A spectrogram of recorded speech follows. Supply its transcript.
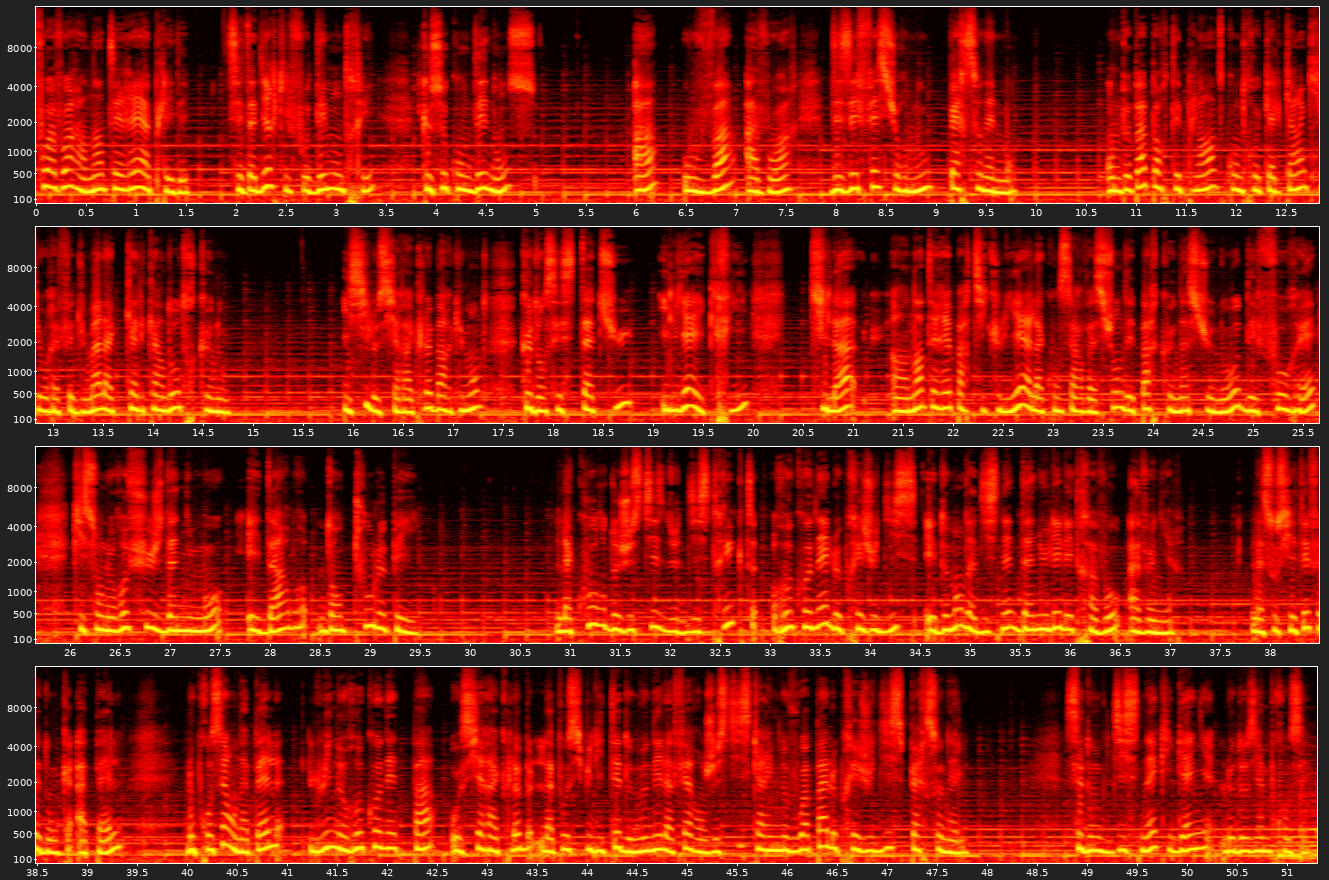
Faut avoir un intérêt à plaider. C'est-à-dire qu'il faut démontrer que ce qu'on dénonce a ou va avoir des effets sur nous personnellement. On ne peut pas porter plainte contre quelqu'un qui aurait fait du mal à quelqu'un d'autre que nous. Ici, le Sierra Club argumente que dans ses statuts, il y a écrit qu'il a un intérêt particulier à la conservation des parcs nationaux, des forêts, qui sont le refuge d'animaux et d'arbres dans tout le pays. La Cour de justice du district reconnaît le préjudice et demande à Disney d'annuler les travaux à venir. La société fait donc appel. Le procès en appel, lui, ne reconnaît pas au Sierra Club la possibilité de mener l'affaire en justice car il ne voit pas le préjudice personnel. C'est donc Disney qui gagne le deuxième procès.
